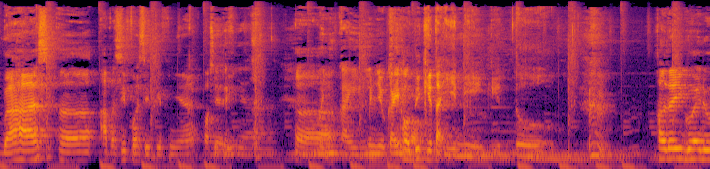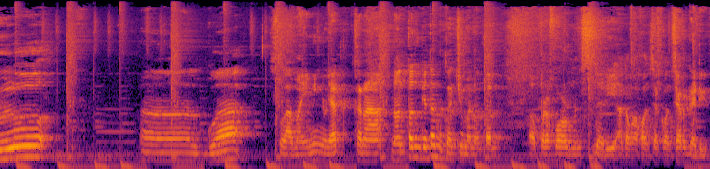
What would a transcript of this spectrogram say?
bahas eh, apa sih positifnya, Positifnya dari, eh, menyukai menyukai hobi kita ini gitu. Kalau dari gue dulu, eh, gue selama ini ngeliat karena nonton kita bukan cuma nonton eh, performance dari atau nggak konser-konser dari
